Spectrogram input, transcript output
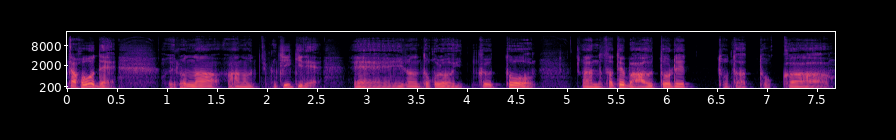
他方でいろんなあの地域で、えー、いろんなところ行くとあの例えばアウトレットだとか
